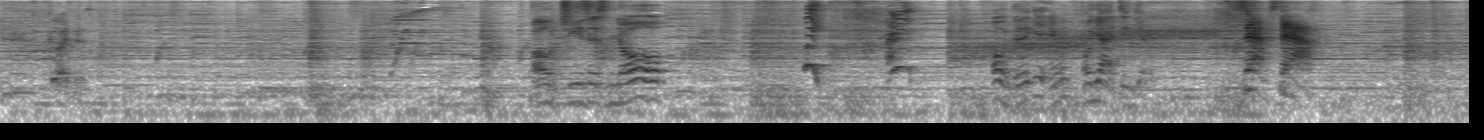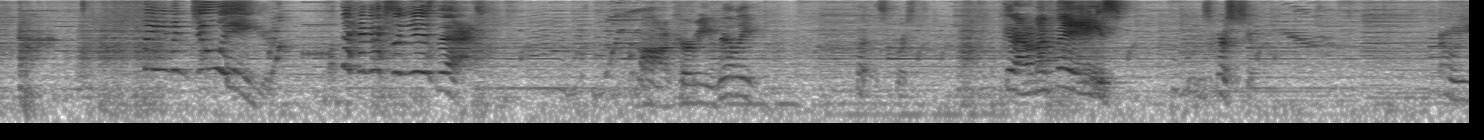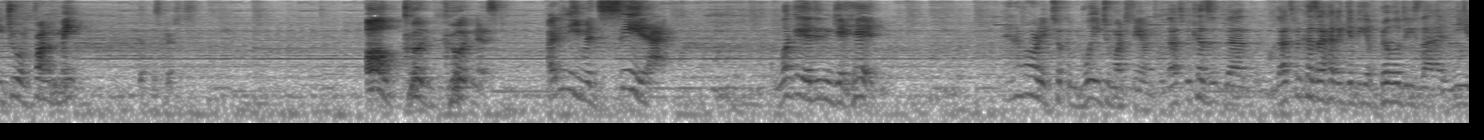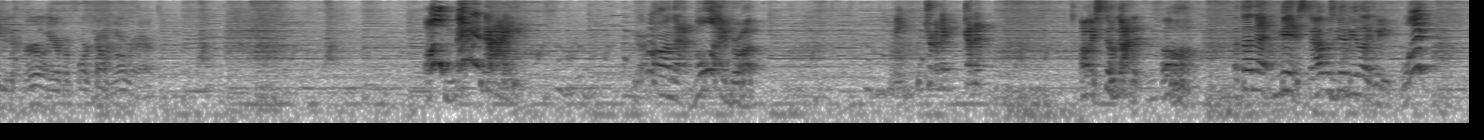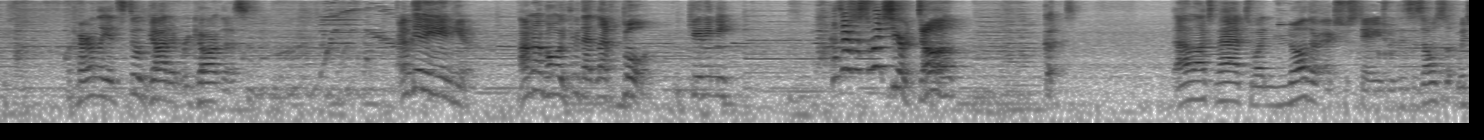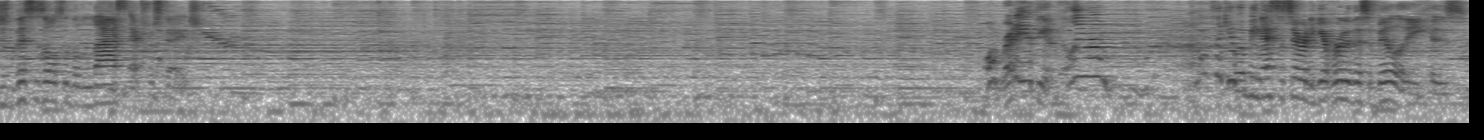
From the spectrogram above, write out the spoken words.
Goodness. Oh, Jesus, no. Wait, I didn't... Oh, did it get anyone? Oh, yeah, it did get it. Zap Staff! What am I even doing? What the heck actually is that? Come on, Kirby, really? Goodness gracious. Get out of my face! Goodness gracious, you. I don't need you in front of me. Goodness gracious. Oh, good goodness. I didn't even see that. I'm lucky I didn't get hit. And I've already took way too much damage, but that's because that. That's because I had to get the abilities that I needed earlier before coming over here. Oh, Meta Knight! You're on that boy, bro. Me trying to cut it. Oh, I still got it. Oh, I thought that missed. I was gonna be like, wait, what? Apparently, it still got it regardless. I'm getting in here. I'm not going through that left door. You kidding me? Cause there's a switch here, duh. Goodness. That unlocks hat to another extra stage, but this is also which is this is also the last extra stage. Already at the ability room? I don't think it would be necessary to get rid of this ability, because...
